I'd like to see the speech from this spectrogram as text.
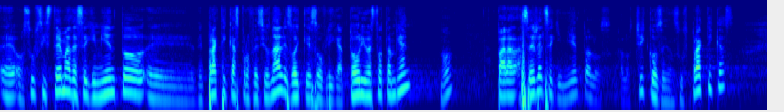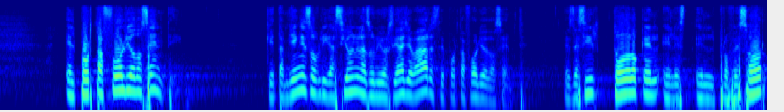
eh, o subsistema de seguimiento eh, de prácticas profesionales, hoy que es obligatorio esto también, ¿no? Para hacer el seguimiento a los, a los chicos en sus prácticas. El portafolio docente, que también es obligación en las universidades llevar este portafolio docente. Es decir, todo lo que el, profesor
